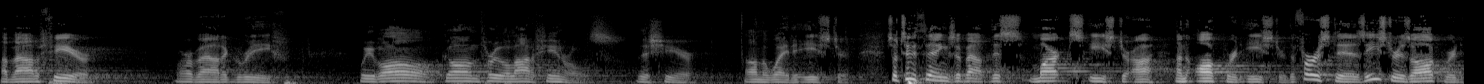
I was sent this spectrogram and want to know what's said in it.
about a fear or about a grief. We've all gone through a lot of funerals this year on the way to Easter. So, two things about this Mark's Easter, uh, an awkward Easter. The first is Easter is awkward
